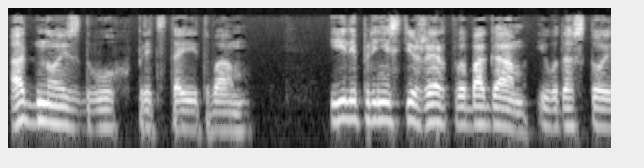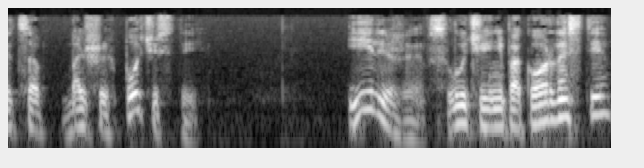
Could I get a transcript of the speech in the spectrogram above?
одно из двух предстоит вам, или принести жертвы богам и удостоиться больших почестей, или же, в случае непокорности,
